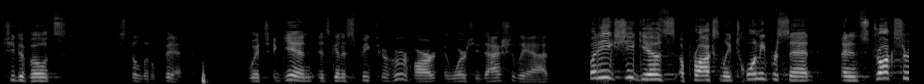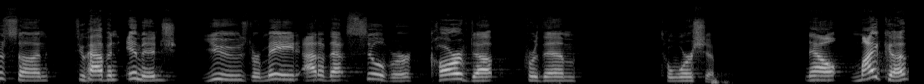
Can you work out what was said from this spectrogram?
she devotes just a little bit, which again is going to speak to her heart and where she's actually at. But he, she gives approximately 20% and instructs her son to have an image used or made out of that silver, carved up for them to worship. Now, Micah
